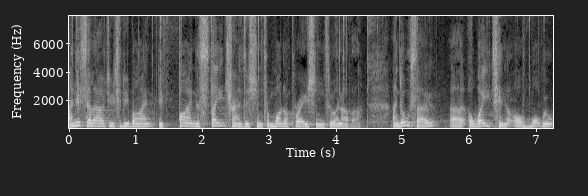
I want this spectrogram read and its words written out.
And this allows you to define, the state transition from one operation to another. And also uh, a weighting of what will,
